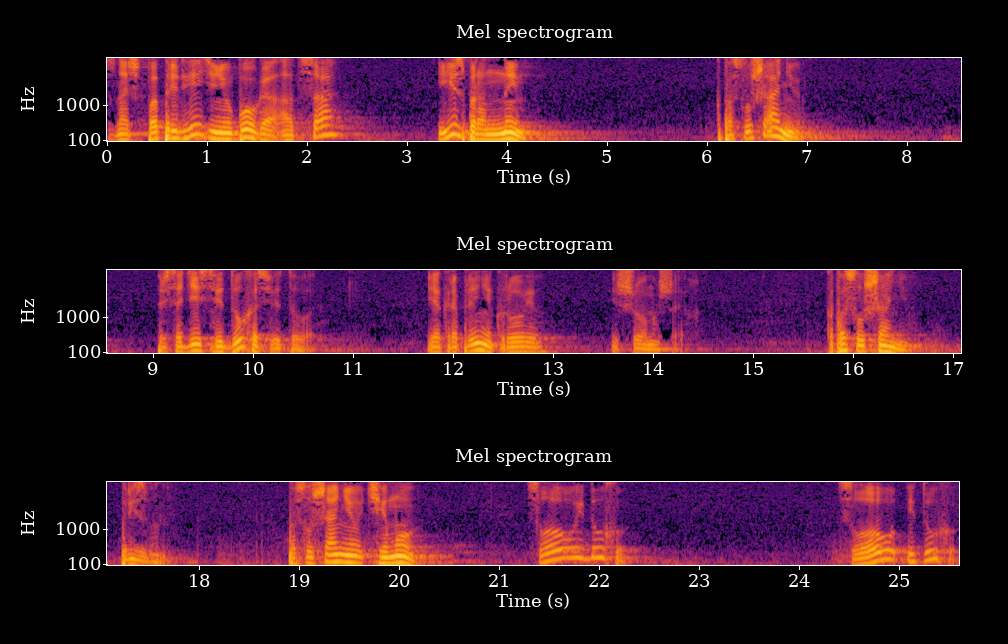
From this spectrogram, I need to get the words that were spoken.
Значит, по предведению Бога Отца избранным к послушанию – при содействии Духа Святого и окроплении кровью Ишуа Машеха. К послушанию призваны. Послушанию чему? Слову и Духу. Слову и Духу.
